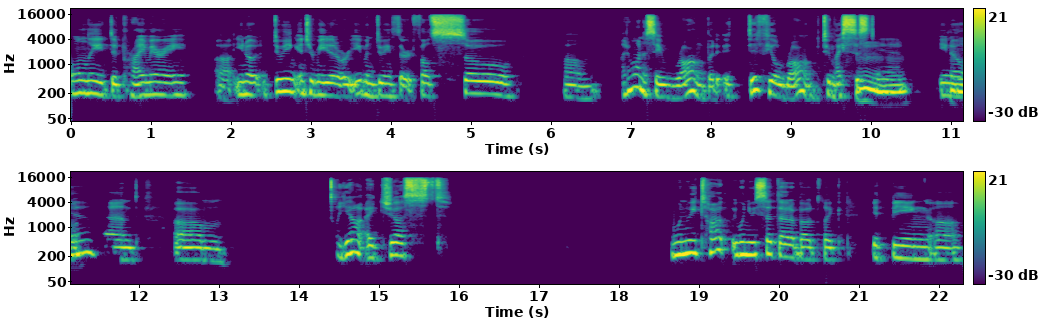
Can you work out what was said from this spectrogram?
only did primary. Uh, you know, doing intermediate or even doing third felt so. Um, I don't want to say wrong, but it did feel wrong to my system. Mm. You know, yeah. and um, yeah, I just when we talk when you said that about like it being uh,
